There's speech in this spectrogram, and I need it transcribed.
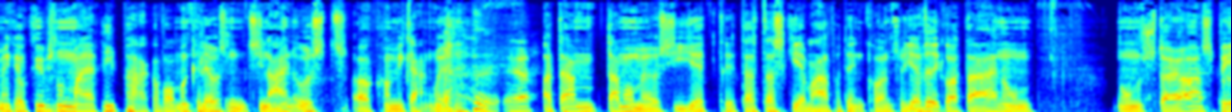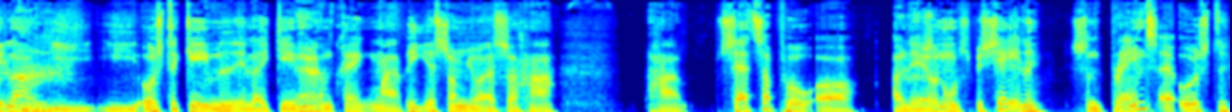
man kan jo købe sådan nogle mejeripakker, hvor man kan lave sådan sin egen ost og komme i gang med det. ja. Og der, der må man jo sige, at øh, der, der sker meget på den konto. Jeg ved godt, der er nogle, nogle større spillere i, i ostegamet eller i gamet ja. omkring mejerier, som jo altså har, har sat sig på at, at lave nogle speciale sådan brands af oste,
